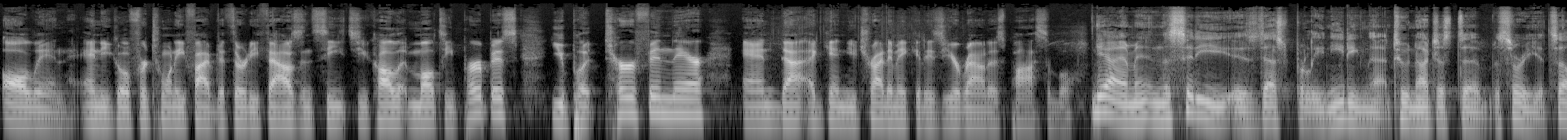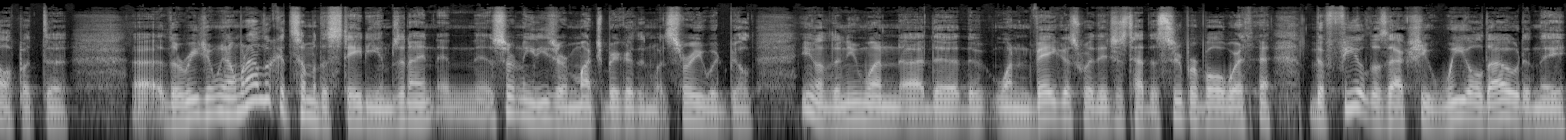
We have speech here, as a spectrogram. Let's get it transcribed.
all in and you go for twenty five to thirty thousand seats. You call it multi-purpose. You put turf in there, and uh, again, you try to make it as year round as possible. Yeah, I mean, the city is desperately needing that too, not just uh, Surrey itself, but uh, uh, the region. You know, when I look at some of the stadiums, and, I, and certainly these are much bigger than what Surrey would build. You know, the new one, uh, the the one in Vegas where they just had the Super Bowl, where the, the field is actually wheeled out, and they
